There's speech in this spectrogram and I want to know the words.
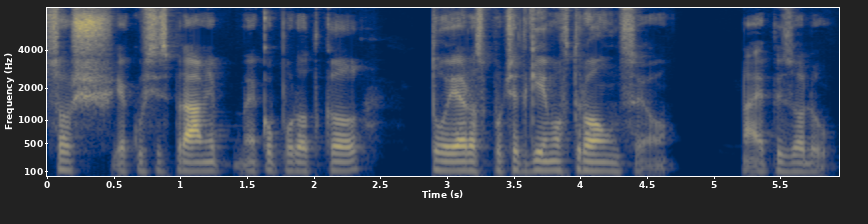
což, jak už si správně jako podotkl, to je rozpočet Game of Thrones, jo na epizodu.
